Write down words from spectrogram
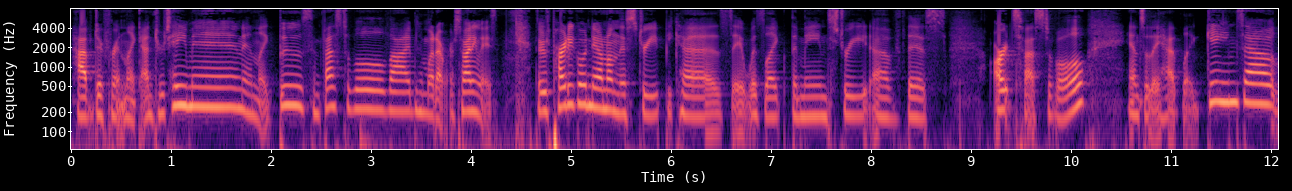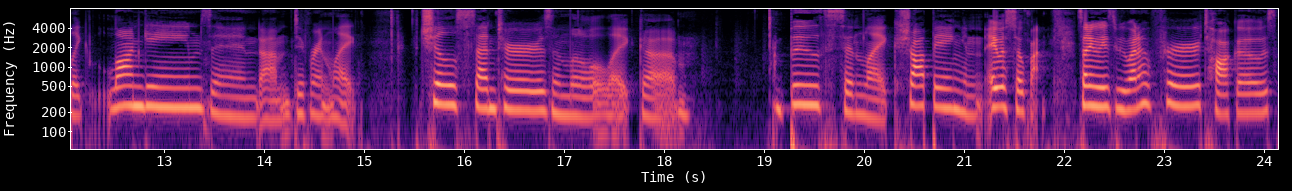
have different like entertainment and like booths and festival vibes and whatever. So anyways there's party going down on this street because it was like the main street of this arts festival. And so they had like games out like lawn games and um, different like chill centers and little like um, booths and like shopping and it was so fun. So anyways, we went out for tacos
